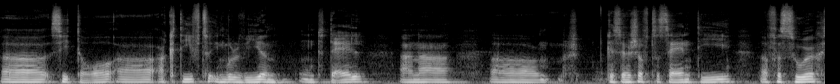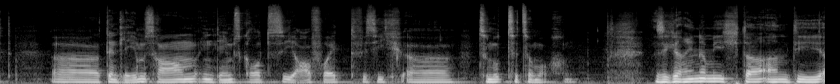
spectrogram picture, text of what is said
äh, sie da äh, aktiv zu involvieren und Teil einer äh, Gesellschaft zu sein, die äh, versucht, äh, den Lebensraum, in dem es gerade sich aufhält, für sich äh, zunutze zu machen. Also ich erinnere mich da an die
